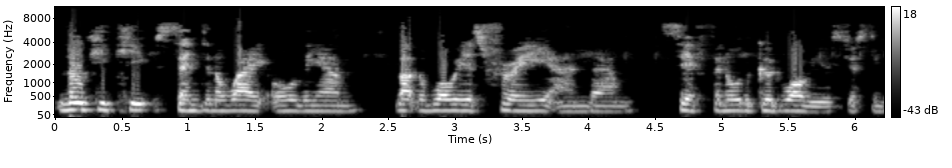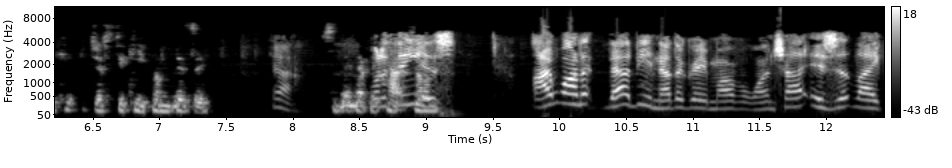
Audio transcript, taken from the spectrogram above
Loki keeps sending away all the um like the Warriors Three and um Sif and all the good warriors just in, just to keep them busy Yeah. so they never Well, the thing on. is, I want it. That'd be another great Marvel one shot. Is it like,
